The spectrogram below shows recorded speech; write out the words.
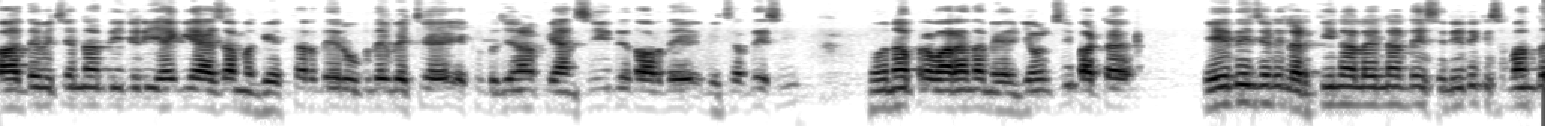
ਬਾਅਦ ਦੇ ਵਿੱਚ ਇਹਨਾਂ ਦੀ ਜਿਹੜੀ ਹੈਗੀ ਐਜ਼ ਅ ਮੰਗੇਤਰ ਦੇ ਰੂਪ ਦੇ ਵਿੱਚ ਇੱਕ ਦੂਜੇ ਨਾਲ ਫਿਆਂਸੀ ਦੇ ਤੌਰ ਤੇ ਵਿਚਰਦੇ ਸੀ। ਦੋਨਾਂ ਪਰਿਵਾਰਾਂ ਦਾ ਮੇਲ ਜੋਲ ਸੀ ਬਟ ਇਹਦੇ ਜਿਹੜੇ ਲੜਕੀ ਨਾਲ ਇਹਨਾਂ ਦੇ ਸਰੀਰਕ ਸੰਬੰਧ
